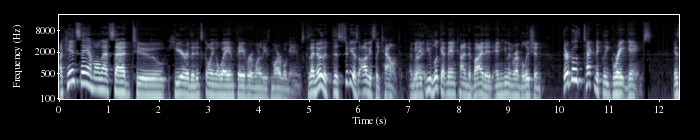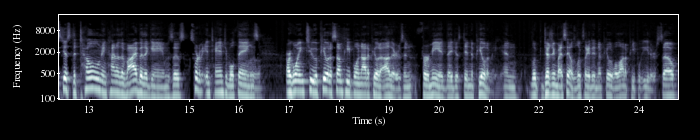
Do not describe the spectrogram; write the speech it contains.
I can't say I'm all that sad to hear that it's going away in favor of one of these Marvel games because I know that the studio is obviously talented. I mean, if you look at Mankind Divided and Human Revolution, they're both technically great games. It's just the tone and kind of the vibe of the games, those sort of intangible things, are going to appeal to some people and not appeal to others. And for me, they just didn't appeal to me. And look, judging by sales, it looks like it didn't appeal to a lot of people either. So.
